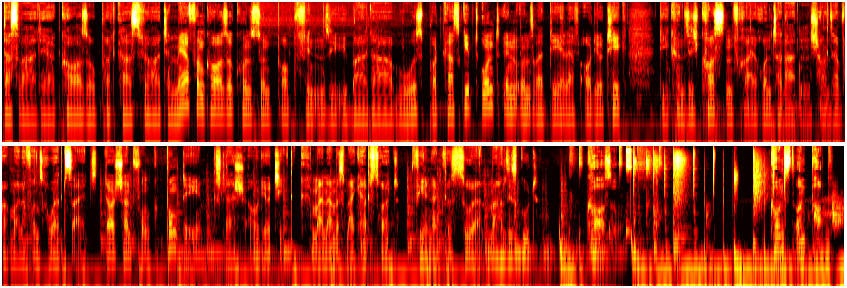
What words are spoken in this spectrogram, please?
Das war der Corso Podcast für heute. Mehr von Corso Kunst und Pop finden Sie überall da, wo es Podcasts gibt und in unserer DLF Audiothek. Die können Sie sich kostenfrei runterladen. Schauen Sie einfach mal auf unsere Website deutschlandfunk.de/slash Audiothek. Mein Name ist Mike Herbstreuth. Vielen Dank fürs Zuhören. Machen Sie es gut. Corso Kunst und Pop.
